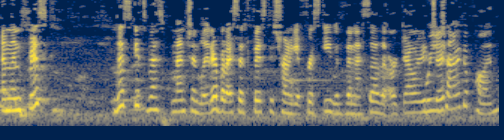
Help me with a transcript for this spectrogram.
and then Fisk. This gets mentioned later, but I said Fisk is trying to get frisky with Vanessa, the art gallery were you chick. trying to make a pun?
